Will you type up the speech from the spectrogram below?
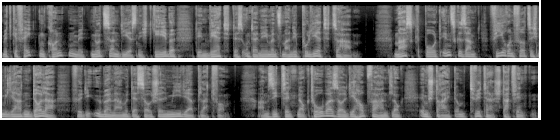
mit gefakten Konten mit Nutzern, die es nicht gebe, den Wert des Unternehmens manipuliert zu haben. Musk bot insgesamt 44 Milliarden Dollar für die Übernahme der Social-Media-Plattform. Am 17. Oktober soll die Hauptverhandlung im Streit um Twitter stattfinden.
